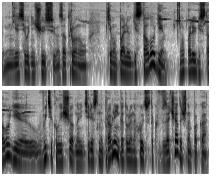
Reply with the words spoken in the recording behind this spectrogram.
я сегодня чуть затронул тему палеогистологии. Ну, палеогистологии вытекло еще одно интересное направление, которое находится так в зачаточном пока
